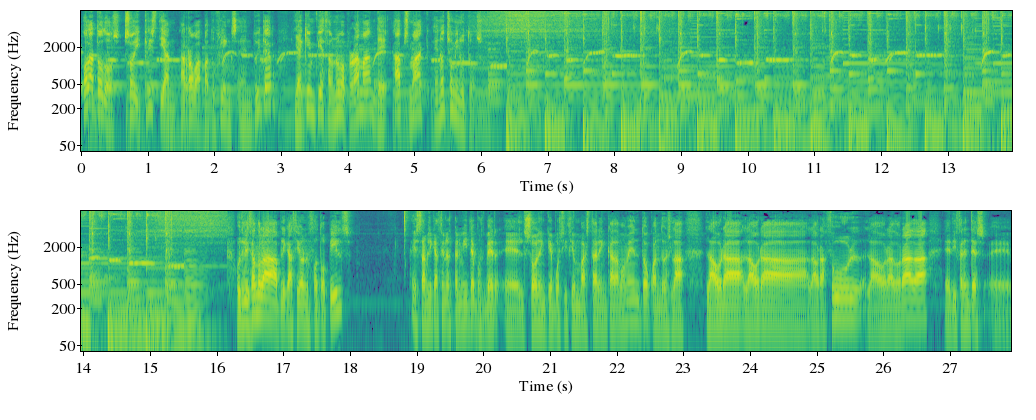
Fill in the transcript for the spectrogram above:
Hola a todos, soy Cristian arroba patuflinks en Twitter y aquí empieza un nuevo programa de Apps Mac en 8 minutos. Utilizando la aplicación Photopills, esta aplicación nos permite pues, ver el sol en qué posición va a estar en cada momento, cuándo es la, la, hora, la, hora, la hora azul, la hora dorada, eh, diferentes eh,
